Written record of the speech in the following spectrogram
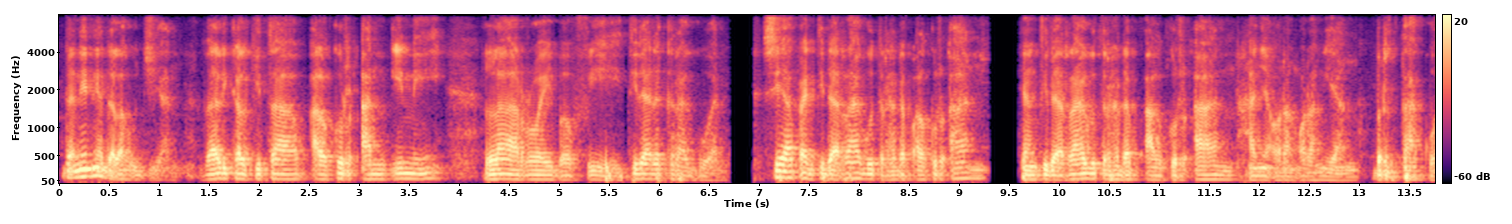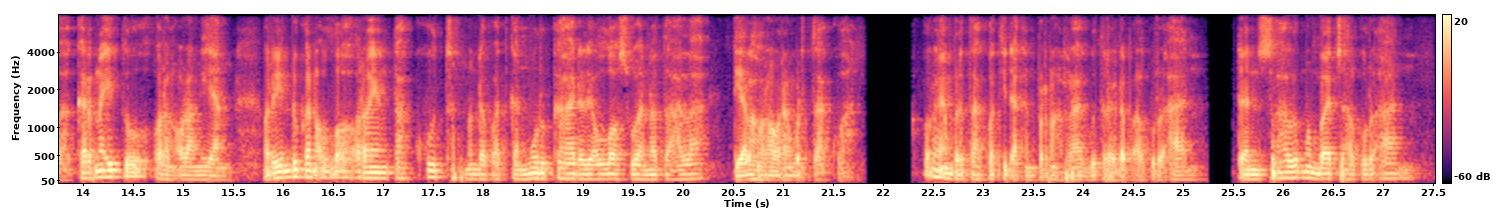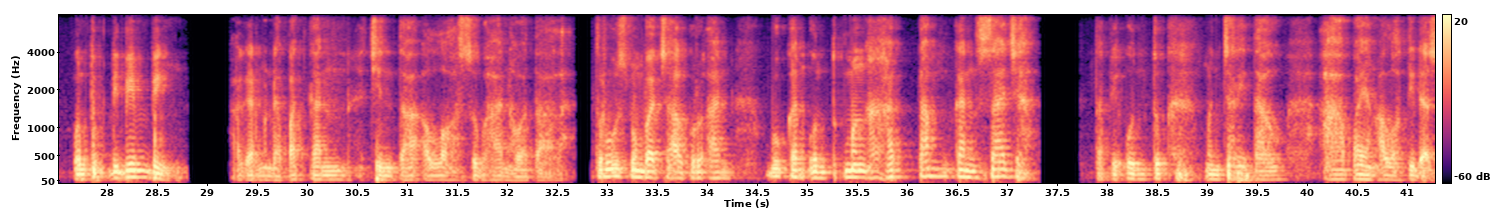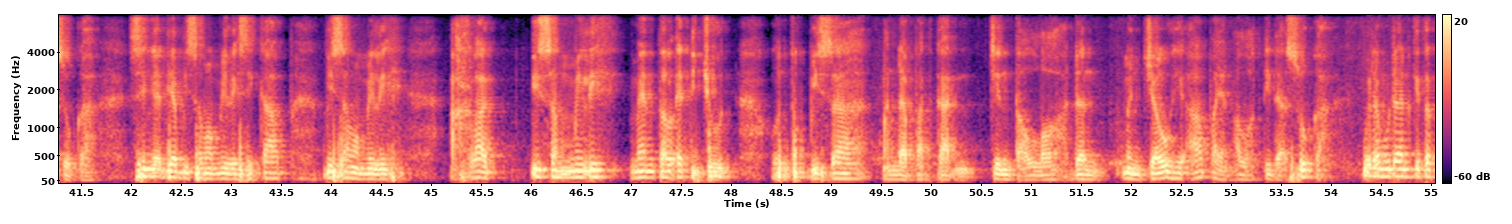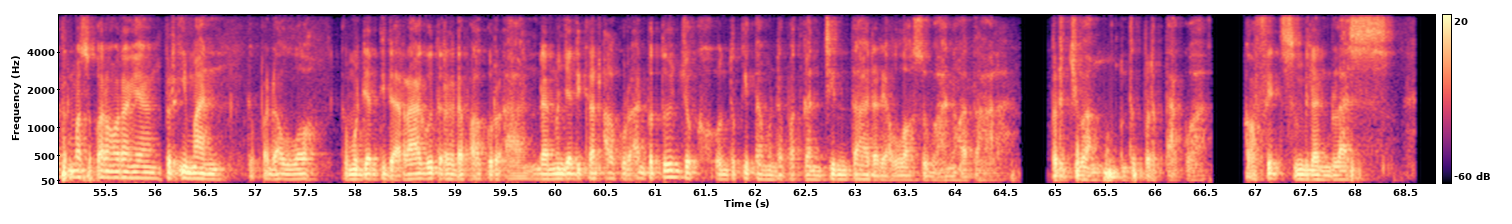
Dan ini adalah ujian. Dalikal kitab Al-Quran ini La roiba Tidak ada keraguan Siapa yang tidak ragu terhadap Al-Quran, yang tidak ragu terhadap Al-Quran hanya orang-orang yang bertakwa. Karena itu orang-orang yang merindukan Allah, orang yang takut mendapatkan murka dari Allah SWT, dialah orang-orang bertakwa. Orang yang bertakwa tidak akan pernah ragu terhadap Al-Quran dan selalu membaca Al-Quran untuk dibimbing agar mendapatkan cinta Allah Subhanahu wa taala terus membaca Al-Quran bukan untuk menghatamkan saja, tapi untuk mencari tahu apa yang Allah tidak suka, sehingga dia bisa memilih sikap, bisa memilih akhlak, bisa memilih mental attitude untuk bisa mendapatkan cinta Allah dan menjauhi apa yang Allah tidak suka. Mudah-mudahan kita termasuk orang-orang yang beriman kepada Allah, kemudian tidak ragu terhadap Al-Quran dan menjadikan Al-Quran petunjuk untuk kita mendapatkan cinta dari Allah Subhanahu wa Ta'ala. Berjuang untuk bertakwa. COVID-19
